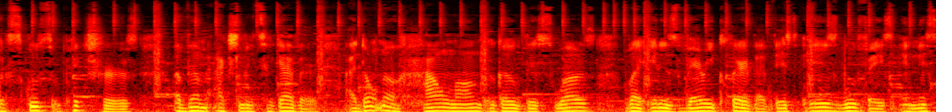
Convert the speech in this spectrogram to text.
exclusive pictures of them actually together. I don't know how long ago this was, but it is very clear that this is Blueface and this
